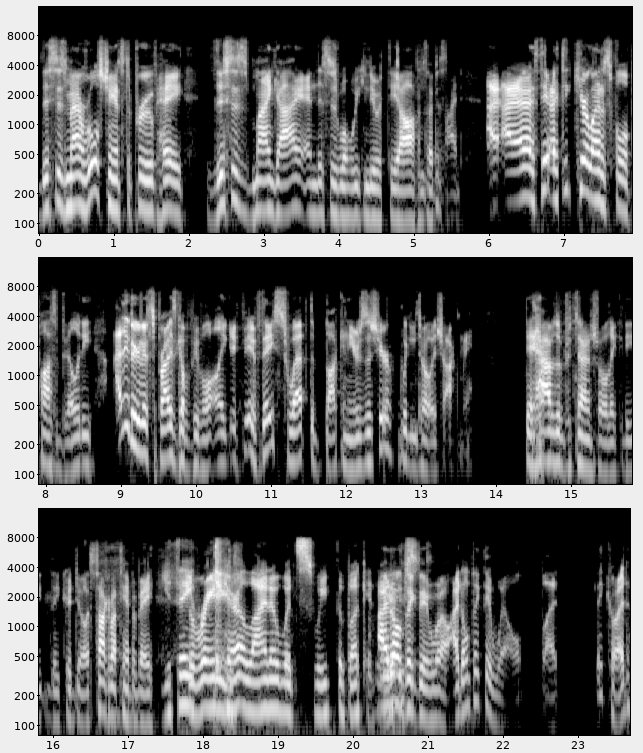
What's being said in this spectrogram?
This is Matt Rhule's chance to prove, hey, this is my guy, and this is what we can do with the offense I designed. I, I think I think Carolina's full of possibility. I think they're going to surprise a couple people. Like if if they swept the Buccaneers this year, wouldn't totally shock me. They have the potential. They could they could do. It. Let's talk about Tampa Bay. You think the reigning, Carolina would sweep the Buccaneers? I don't think they will. I don't think they will, but they could.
